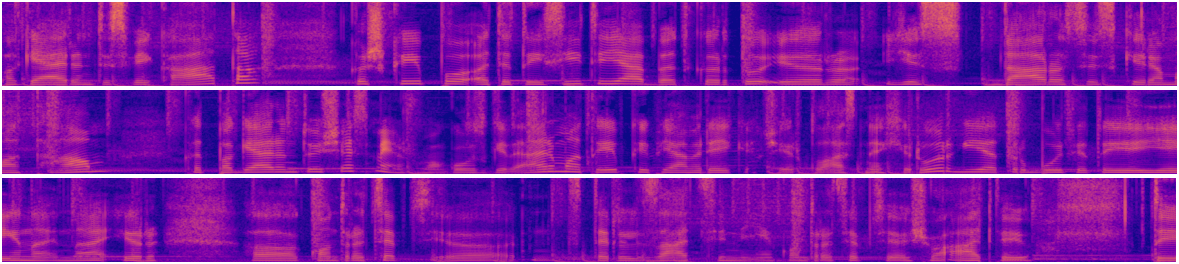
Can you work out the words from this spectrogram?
pagerinti sveikatą, kažkaip atitaisyti ją, bet kartu ir jis darosi skiriama tam, kad pagerintų iš esmės žmogaus gyvenimą taip, kaip jam reikia. Čia ir plastinė chirurgija turbūt į tai įeina, na ir uh, kontracepcija, sterilizacinė kontracepcija šiuo atveju. Tai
